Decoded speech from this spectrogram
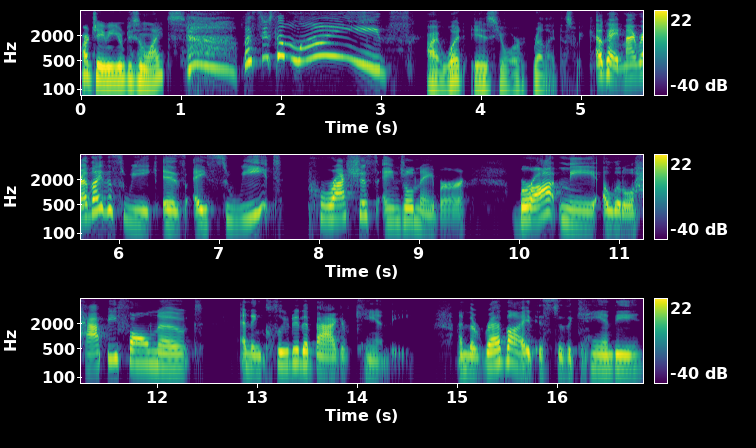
right, Jamie, you want to do some lights? Let's do some lights. All right, what is your red light this week? Okay, my red light this week is a sweet, precious angel neighbor brought me a little happy fall note and included a bag of candy. And the red light is to the candy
